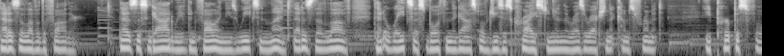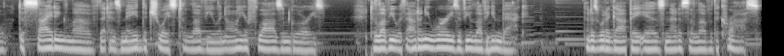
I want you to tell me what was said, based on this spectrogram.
That is the love of the Father. That is this God we have been following these weeks in Lent. That is the love that awaits us both in the gospel of Jesus Christ and in the resurrection that comes from it. A purposeful, deciding love that has made the choice to love you in all your flaws and glories, to love you without any worries of you loving him back. That is what agape is, and that is the love of the cross.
